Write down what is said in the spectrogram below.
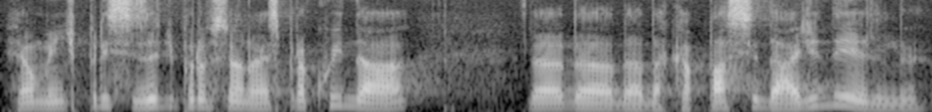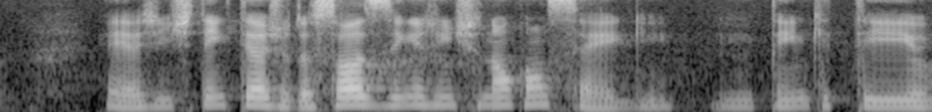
realmente precisa de profissionais para cuidar da, da, da, da, capacidade dele, né? É, a gente tem que ter ajuda. Sozinho a gente não consegue. Tem que ter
